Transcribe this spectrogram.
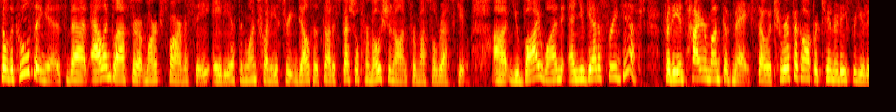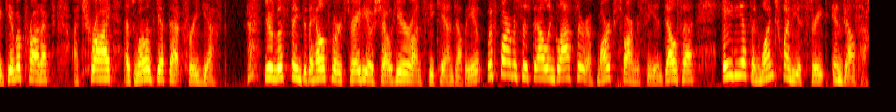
So the cool thing is that Alan Glasser at Mark's Pharmacy, 80th and 120th Street in Delta, has got a special promotion on for Muscle Rescue. Uh, you buy one and you get a free gift for the entire month of May. So a terrific opportunity for you to give a product a try as well as get that free gift. You're listening to the HealthWorks radio show here on CKNW with pharmacist Alan Glasser of Mark's Pharmacy in Delta, 80th and 120th Street in Delta.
